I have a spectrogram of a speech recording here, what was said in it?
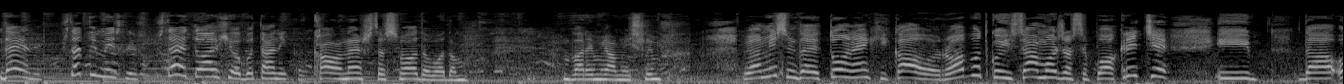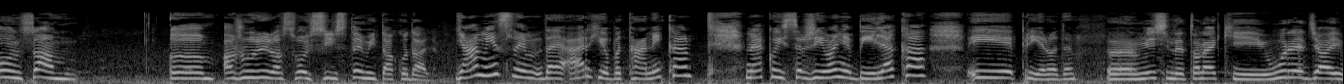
Dejane, šta ti misliš? Šta je to arheobotanika? Kao nešto s vodovodom. Barem ja mislim. Ja mislim da je to neki kao robot koji sam može da se pokreće i da on sam um, ažurira svoj sistem i tako dalje. Ja mislim da je arheobotanika neko istraživanje biljaka i prirode. E, mislim da je to neki uređaj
